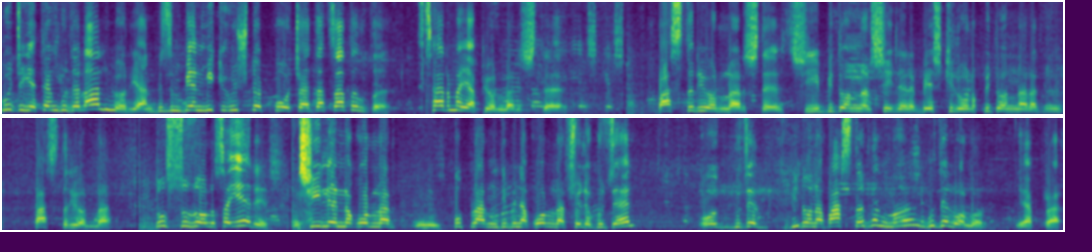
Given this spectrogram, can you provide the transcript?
Gücü yeten güzel alıyor yani. Bizim benim 2 3 4 poğaçada satıldı. Sarma yapıyorlar işte. Bastırıyorlar işte şeyi bidonlar şeylere 5 kiloluk bidonlara bastırıyorlar. Tuzsuz olursa erir. Şeylerine kollar, kupların dibine kollar şöyle güzel. O güzel bidona bastırdın mı güzel olur yaprak.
